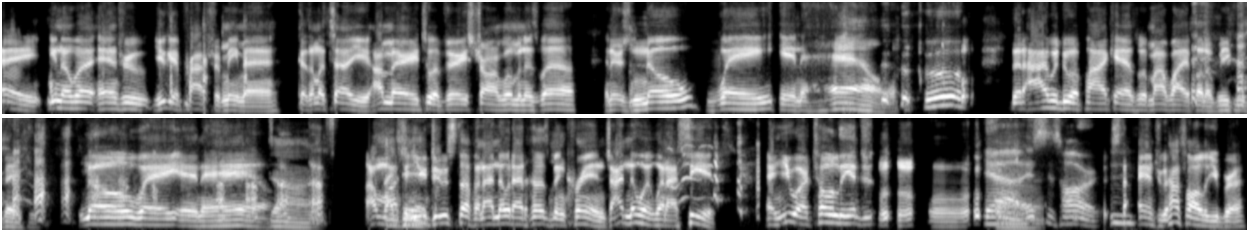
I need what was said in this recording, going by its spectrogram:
Hey, you know what, Andrew? You get props from me, man. Because I'm gonna tell you, I'm married to a very strong woman as well, and there's no way in hell that I would do a podcast with my wife on a weekly basis. No way in hell. Dog. I'm watching you do stuff, and I know that husband cringe. I know it when I see it, and you are totally interested. yeah, this is hard. Andrew, how tall are you, bruh?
